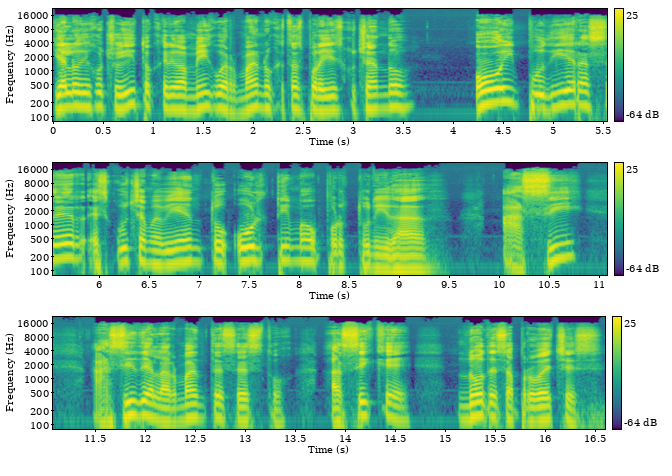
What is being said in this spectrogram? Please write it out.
ya lo dijo Chuyito, querido amigo, hermano, que estás por ahí escuchando. Hoy pudiera ser, escúchame bien, tu última oportunidad. Así, así de alarmante es esto. Así que no desaproveches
